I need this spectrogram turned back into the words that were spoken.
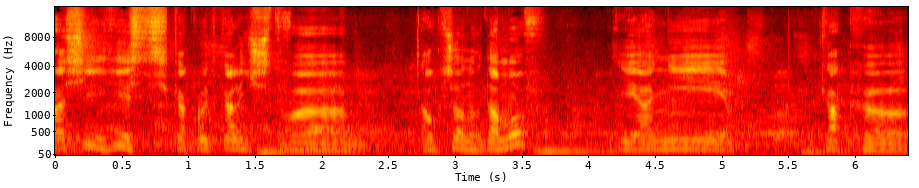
России есть какое-то количество аукционных домов, и они, как э,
